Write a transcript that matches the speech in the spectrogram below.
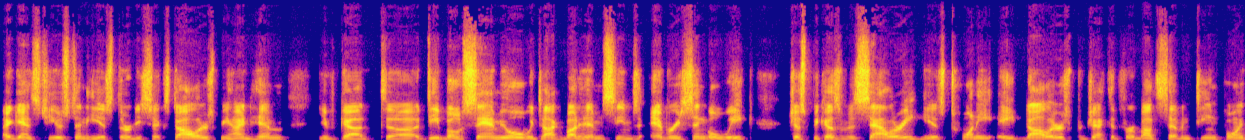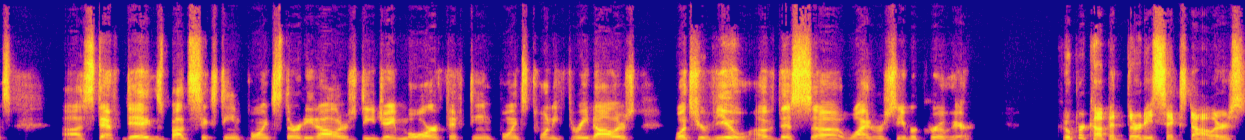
against Houston. He is $36. Behind him, you've got uh, Deebo Samuel. We talk about him, seems every single week just because of his salary. He is $28, projected for about 17 points. Uh, Steph Diggs, about 16 points, $30. DJ Moore, 15 points, $23. What's your view of this uh, wide receiver crew here? Cooper Kupp at $36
